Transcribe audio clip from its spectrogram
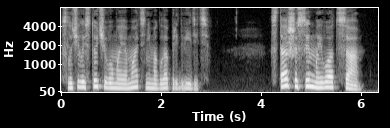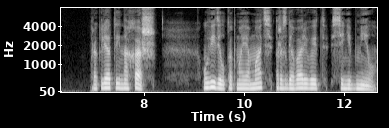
случилось то, чего моя мать не могла предвидеть. Старший сын моего отца, проклятый Нахаш, увидел, как моя мать разговаривает с Сенебмио.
